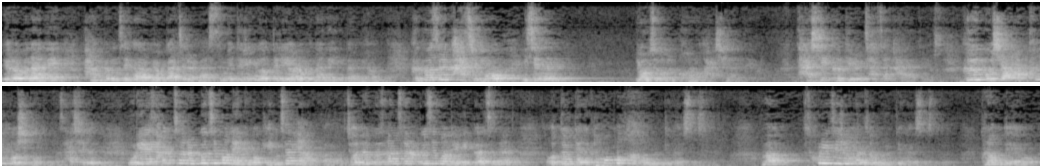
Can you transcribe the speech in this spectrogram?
여러분 안에 방금 제가 몇 가지를 말씀해 드린 것들이 여러분 안에 있다면 그것을 가지고 이제는 여정을 걸어가셔야 돼요. 다시 그 길을 찾아가야 돼요. 그곳이 아픈 곳이거든요. 사실은 우리의 상처를 끄집어내는 거 굉장히 아파요. 저도 그 상처를 끄집어내기까지는 어떨 때는 통곡하고 울 때가 있었어요. 막 소리 지르면서 울 때가 있었어요. 그런데요,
